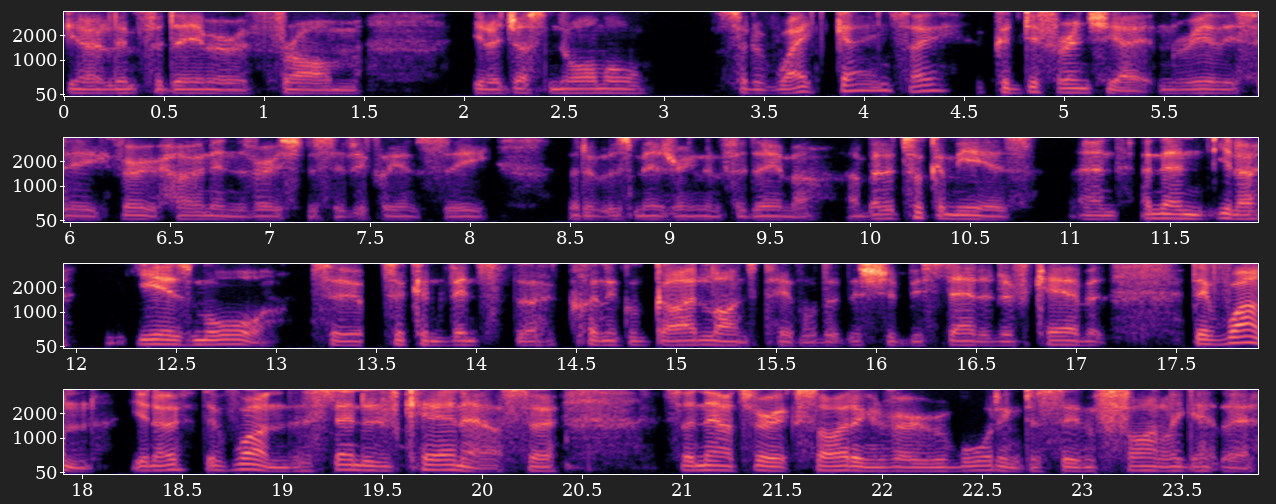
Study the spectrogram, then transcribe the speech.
you know lymphedema from you know just normal sort of weight gain, say, could differentiate and really see, very hone in very specifically and see that it was measuring lymphedema. Uh, but it took them years, and and then you know years more to to convince the clinical guidelines people that this should be standard of care. But they've won, you know, they've won the standard of care now. So so now it's very exciting and very rewarding to see them finally get there.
